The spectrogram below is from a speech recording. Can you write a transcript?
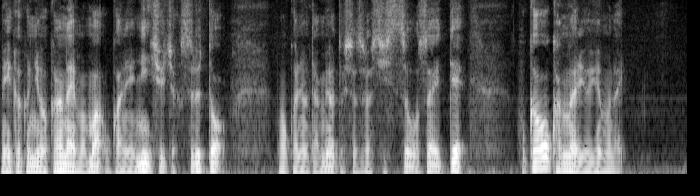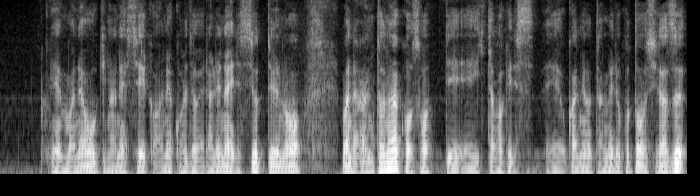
明確にわからないままお金に執着するとまあ、お金を貯めようとひたすら支出を抑えて他を考える余裕もない、えー、まあね大きなね成果はねこれでは得られないですよっていうのをまあなんとなく教わってきたわけです、えー、お金を貯めることを知らず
